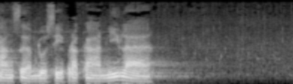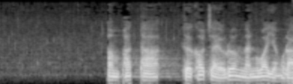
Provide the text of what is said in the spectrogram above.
ทางเสื่อมอยู่สี่ประการนี้แหลอัมพัทธะเธอเข้าใจเรื่องนั้นว่าอย่างไร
